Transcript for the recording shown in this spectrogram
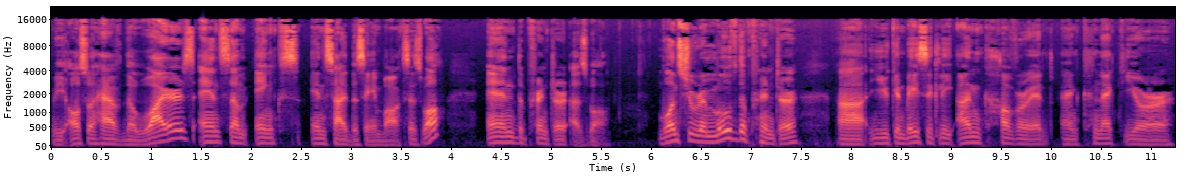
We also have the wires and some inks inside the same box as well and the printer as well. Once you remove the printer, uh, you can basically uncover it and connect your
